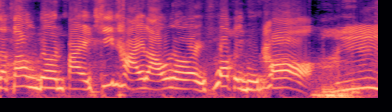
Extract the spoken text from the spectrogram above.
จะต้องเดินไปที่ท้ายเล้าเลย เพื่อไปดูท่อ อืม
